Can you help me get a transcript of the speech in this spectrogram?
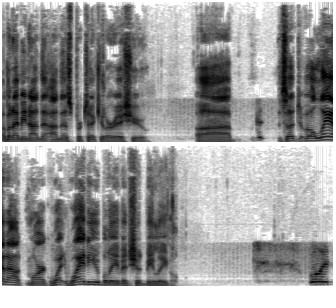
But I mean, on, the, on this particular issue, uh, so well, lay it out, Mark. Why, why do you believe it should be legal? Well, it's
